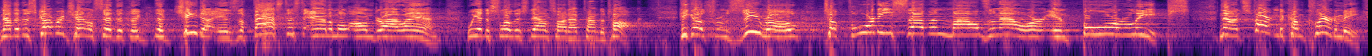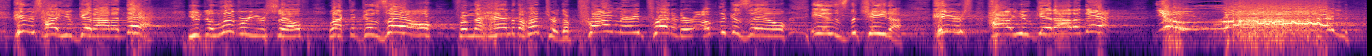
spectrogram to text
Now, the Discovery Channel said that the, the cheetah is the fastest animal on dry land. We had to slow this down so I'd have time to talk. He goes from zero to 47 miles an hour in four leaps. Now it's starting to come clear to me. Here's how you get out of debt. You deliver yourself like the gazelle from the hand of the hunter. The primary predator of the gazelle is the cheetah. Here's how you get out of debt. You run!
